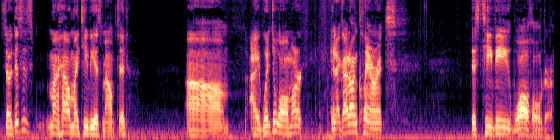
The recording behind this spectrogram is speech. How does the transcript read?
So this is my how my TV is mounted. Um, I went to Walmart and I got on clearance this TV wall holder.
